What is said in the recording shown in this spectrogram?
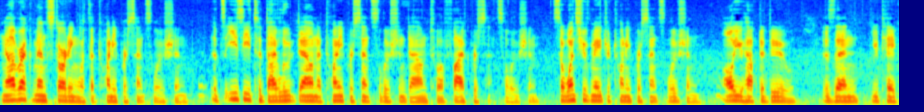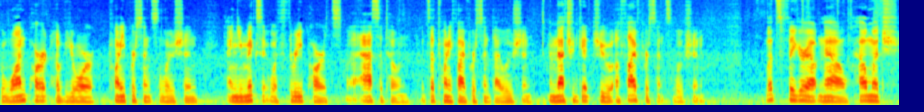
Now, I recommend starting with a 20% solution. It's easy to dilute down a 20% solution down to a 5% solution. So once you've made your 20% solution, all you have to do is then you take one part of your 20% solution and you mix it with three parts uh, acetone. It's a 25% dilution, and that should get you a 5% solution. Let's figure out now how much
